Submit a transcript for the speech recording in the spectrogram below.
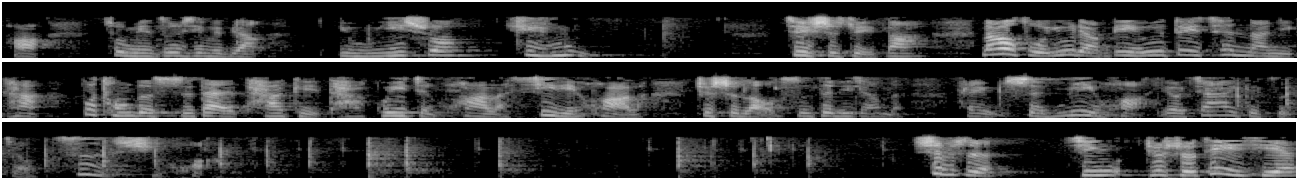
好，正面中心为鼻梁，有一双巨目，这是嘴巴。然后左右两边有对称呢，你看不同的时代，它给它规整化了、系列化了，就是老师这里讲的，还有神秘化，要加一个字叫秩序化。是不是经就是说这些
